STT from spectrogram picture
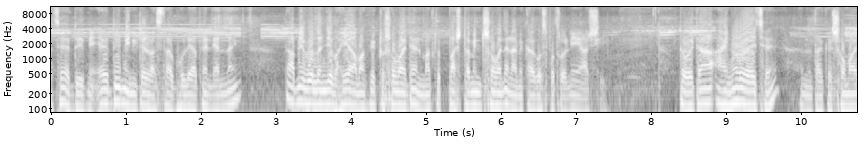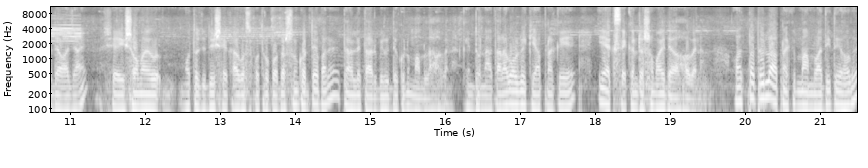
আছে, দুই দুই মিনিটের রাস্তা ভুলে আপনি নেন নাই। তো আপনি বললেন যে, ভাইয়া, আমাকে একটু সময় দেন, মাত্র পাঁচটা মিনিট সময় দেন, আমি কাগজপত্র নিয়ে আসি। তো এটা আইনও রয়েছে, তাকে সময় দেওয়া যায়। সেই সময় মতো যদি সে কাগজপত্র প্রদর্শন করতে পারে, তাহলে তার বিরুদ্ধে কোনো মামলা হবে না। কিন্তু না, তারা বলবে কি, আপনাকে এক সেকেন্ডের সময় দেওয়া হবে না। অর্থাৎ হলো, আপনাকে মামলা দিতে হবে।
